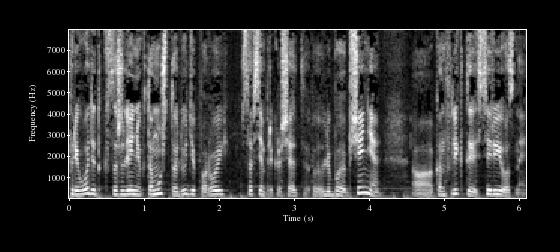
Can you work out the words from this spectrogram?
приводит, к сожалению, к тому, что люди порой совсем прекращают э, любое общение, а, конфликты серьезные.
